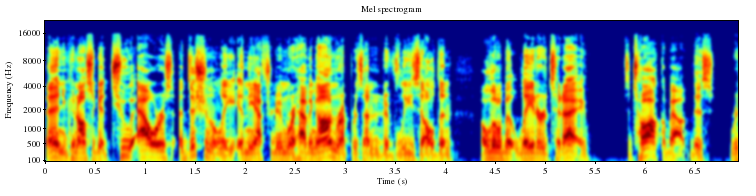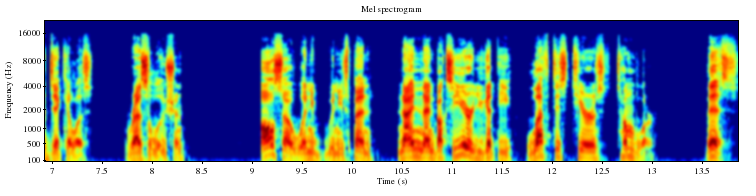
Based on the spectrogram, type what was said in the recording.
Then you can also get two hours additionally in the afternoon. We're having on Representative Lee Zeldin a little bit later today to talk about this ridiculous resolution. Also, when you, when you spend 99 bucks a year, you get the Leftist Tears tumbler. This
